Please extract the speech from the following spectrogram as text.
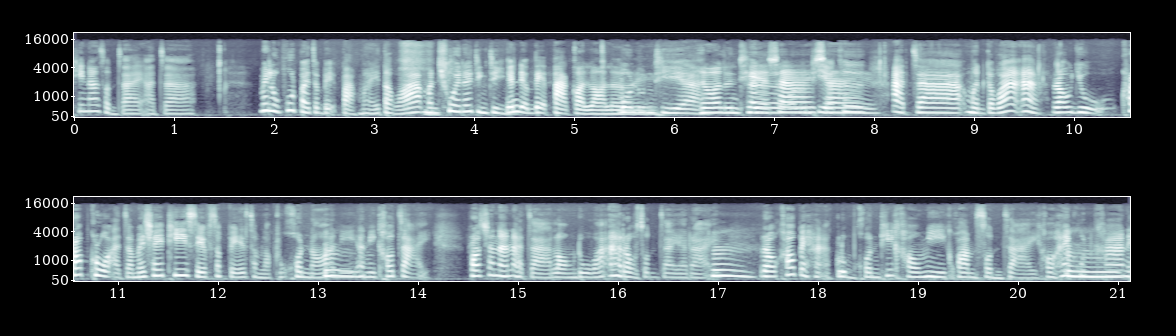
ที่น่าสนใจอาจจะ ไม่รู้พูดไปจะเบะปากไหมแต่ว่ามันช่วยได้จริงงั้นเดี๋ยวเบะปากก่อนรอเลยๆโวลุนเทียวอลุนเทียใช่วอลุนเทียใช่คือ อาจจะเหมือนกับว่าอะเราอยู่ครอบครัวอาจจะไม่ใช่ที่เซฟสเปซสำหรับทุกคนเนาะอันนี้อันนี้เข้าใจ เพราะฉะนั้นอาจจะลองดูว่าอะเราสนใจอะไรอืมเราเข้าไปหากลุ่มคนที่เขามีความสนใจ เขาให้คุณค่าใน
